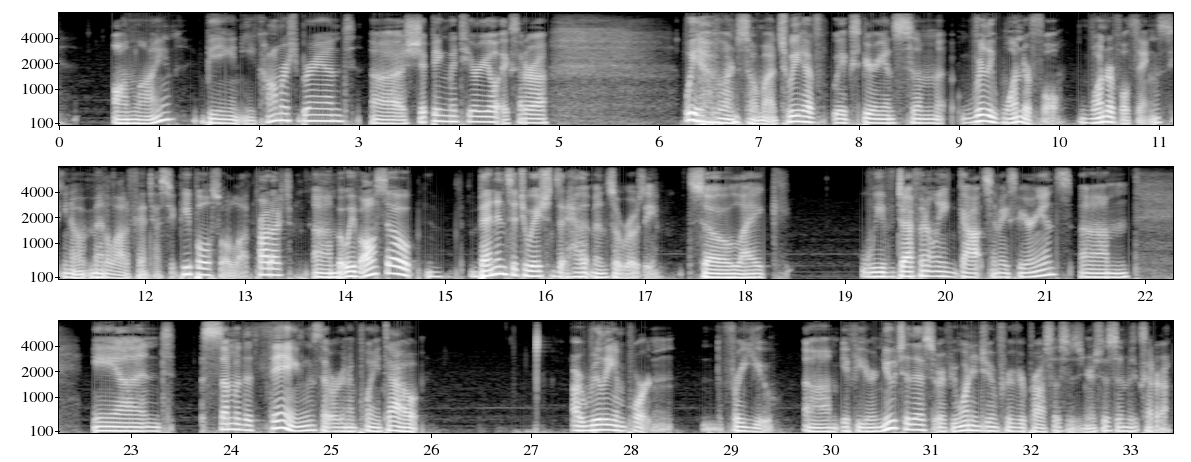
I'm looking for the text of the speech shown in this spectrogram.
online, being an e-commerce brand, uh, shipping material, etc we have learned so much. We have experienced some really wonderful, wonderful things. You know, met a lot of fantastic people, sold a lot of product. Um, but we've also been in situations that haven't been so rosy. So, like, we've definitely got some experience. Um, and some of the things that we're going to point out are really important for you um, if you're new to this or if you're wanting to improve your processes and your systems, etc.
